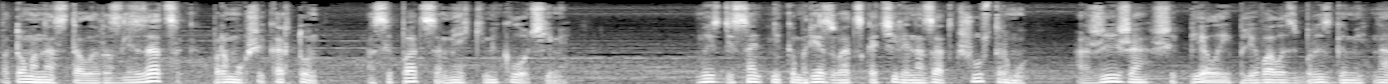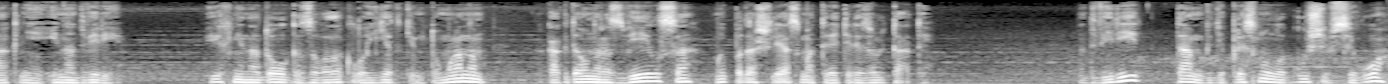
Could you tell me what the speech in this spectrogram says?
Потом она стала разлезаться, как промокший картон, осыпаться мягкими клочьями. Мы с десантником резво отскочили назад к Шустрому, а жижа шипела и плевалась брызгами на окне и на двери. Их ненадолго заволокло едким туманом, а когда он развеялся, мы подошли осмотреть результаты. На двери, там, где плеснуло гуще всего,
